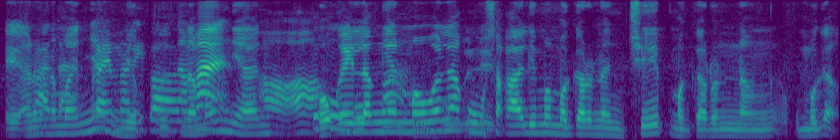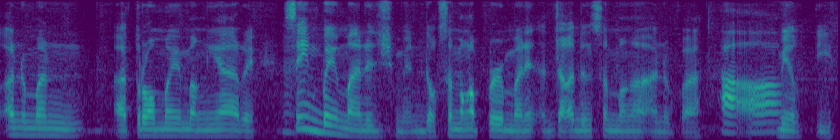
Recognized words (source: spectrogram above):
eh ano Bata, naman yan, primary milk tooth tooth naman naman. yan. Oo. Okay lang yan mawala kung sakali man magkaroon ng chip, magkaroon ng umaga, ano man ah, trauma yung mangyari. Same yung management, Dok, sa mga permanent at saka dun sa mga ano pa, Oo. milk teeth?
